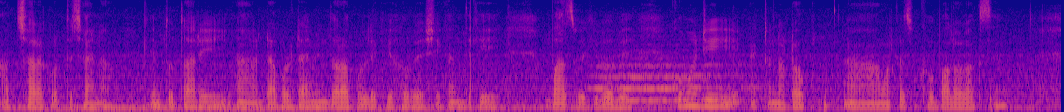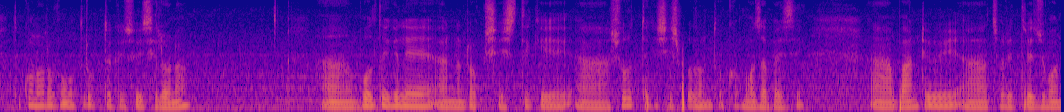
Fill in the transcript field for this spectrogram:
হাতছাড়া করতে চায় না। কিন্তু তার এই ডাবল টাইমিং ধরা পড়লে কী হবে সেখান থেকেই বাঁচবে কীভাবে? কমেডি একটা নাটক আমার কাছে খুব ভালো লাগছে। তো কোনো রকম অতিরিক্ত কিছুই ছিল না। বলতে গেলে নাটক শেষ থেকে শুরুর থেকে শেষ পর্যন্ত খুব মজা পাইছি। বান্টি চরিত্রে জুবন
